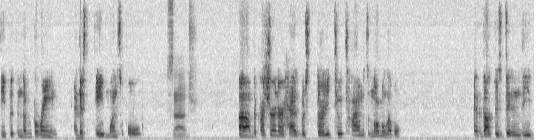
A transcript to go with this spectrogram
deep within the brain at just eight months old. Sag. Um, the pressure in her head was 32 times the normal level. And the doctors did indeed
